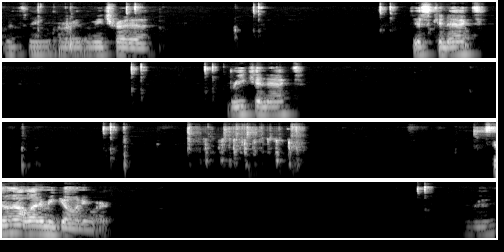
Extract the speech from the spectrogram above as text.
Nothing. All right, let me try to disconnect, reconnect. Still not letting me go anywhere. Ready?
